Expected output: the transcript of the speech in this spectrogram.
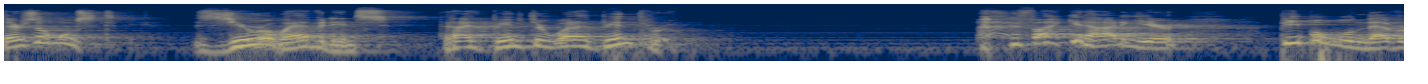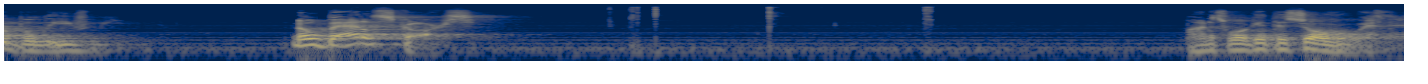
There's almost zero evidence that I've been through what I've been through. if I get out of here, people will never believe me. No battle scars. Might as well get this over with.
